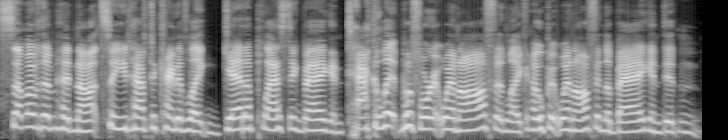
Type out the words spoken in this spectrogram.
some of them had not. So you'd have to kind of like get a plastic bag and tackle it before it went off and like hope it went off in the bag and didn't.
